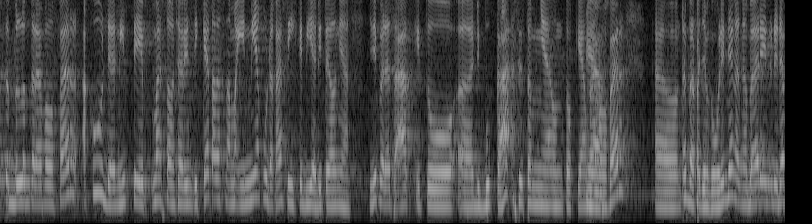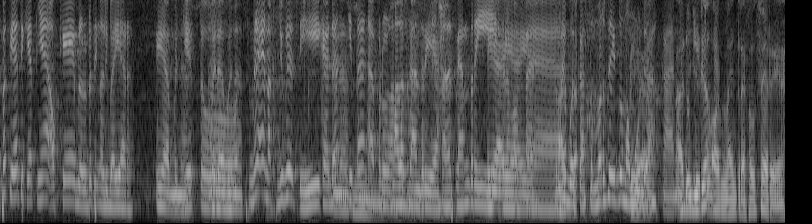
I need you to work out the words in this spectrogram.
sebelum travel fair, aku udah nitip, Mas tolong cariin tiket atas nama ini, aku udah kasih ke dia detailnya. Jadi pada saat itu eh, dibuka sistemnya untuk yang Iya. travel fair, eh, ntar berapa jam kemudian dia akan ngabarin, udah dapat ya tiketnya, oke, bla bla, tinggal dibayar. Iya benar. Gitu. Benar-benar. Sebenarnya enak juga sih. Kadang Benar. kita nggak perlu langsung Males ngantri ya. Males ngantri. Iya, travel iya, iya. fair. Sebenarnya buat customer sih itu memudahkan. Iya. Ada juga gitu. online travel fair ya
